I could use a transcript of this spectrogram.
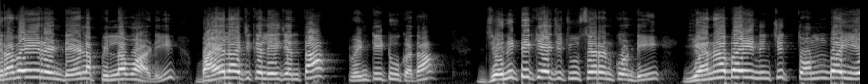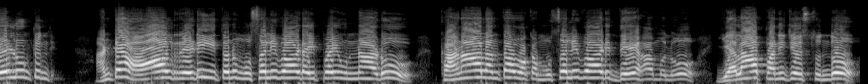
ఇరవై రెండేళ్ళ పిల్లవాడి బయలాజికల్ ఏజ్ ఎంత? ట్వంటీ టూ కదా. జెనెటిక్ ఏజ్ చూశారనుకోండి ఎనభై నుంచి తొంభై ఏళ్ళు ఉంటుంది. అంటే ఆల్రెడీ ఇతను ముసలివాడైపోయి ఉన్నాడు. కణాలంతా ఒక ముసలివాడి దేహములో ఎలా పనిచేస్తుందో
